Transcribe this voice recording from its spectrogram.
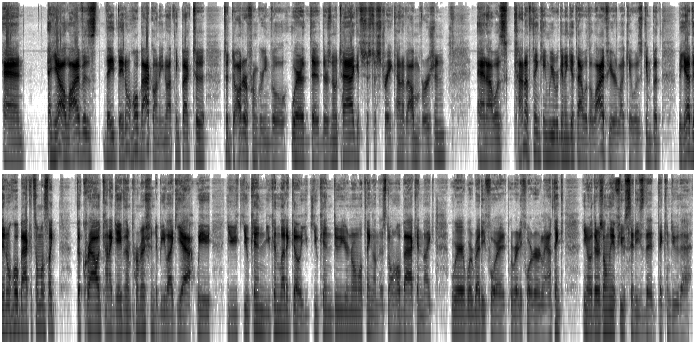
And and yeah alive is they they don't hold back on it. You know i think back to to daughter from greenville where there, there's no tag it's just a straight kind of album version and I was kind of thinking we were going to get that with Alive here, like it was going to, but but yeah, they don't hold back. It's almost like the crowd kind of gave them permission to be like, yeah, we you you can you can let it go. You you can do your normal thing on this. Don't hold back, and like we're we're ready for it. We're ready for it early. I think you know there's only a few cities that that can do that.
